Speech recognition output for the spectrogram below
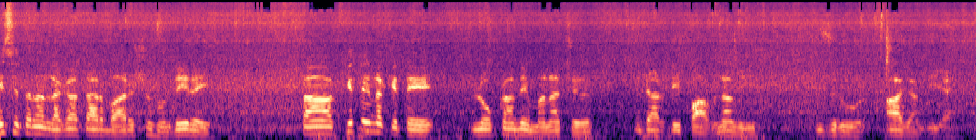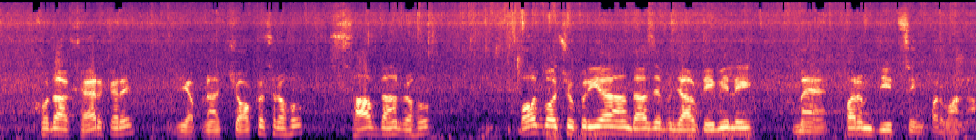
ਇਸੇ ਤਰ੍ਹਾਂ ਲਗਾਤਾਰ ਬਾਰਿਸ਼ ਹੁੰਦੀ ਰਹੀ, ਤਾਂ ਕਿਤੇ ਨਾ ਕਿਤੇ ਲੋਕਾਂ ਦੇ ਮਨਾਂ 'ਚ ਡਰ ਦੀ ਭਾਵਨਾ ਵੀ ਜ਼ਰੂਰ ਆ ਜਾਂਦੀ ਹੈ। ਖੁਦਾ ਖੈਰ ਕਰੇ, ਜੀ ਆਪਣਾ ਚੌਕਸ ਰਹੋ, ਸਾਵਧਾਨ ਰਹੋ। ਬਹੁਤ ਬਹੁਤ ਸ਼ੁਕਰੀਆ ਅੰਦਾਜ਼ੇ ਪੰਜਾਬ ਟੀਵੀ ਲਈ। ਮੈਂ ਪਰਮਜੀਤ ਸਿੰਘ ਪਰਵਾਨਾ।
